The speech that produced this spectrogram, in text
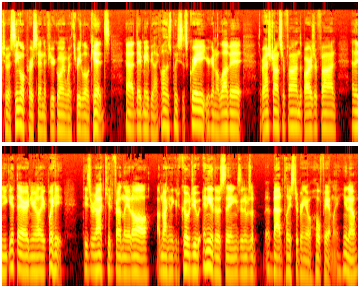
to a single person if you're going with three little kids. Uh, they may be like, "Oh, this place is great. You're going to love it. The restaurants are fun. The bars are fun." And then you get there and you're like, "Wait, these were not kid friendly at all. I'm not going to go do any of those things." And it was a, a bad place to bring a whole family. You know.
